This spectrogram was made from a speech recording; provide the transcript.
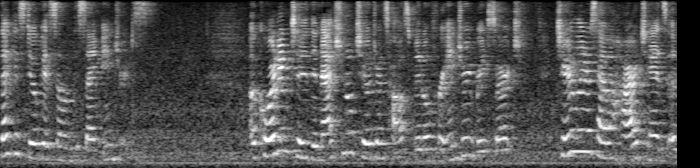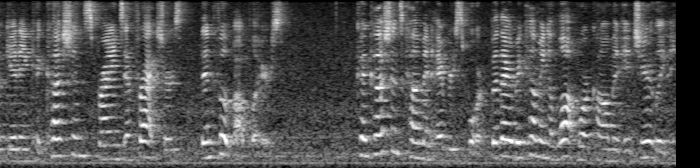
they can still get some of the same injuries. According to the National Children's Hospital for Injury Research, cheerleaders have a higher chance of getting concussions, sprains, and fractures than football players. Concussions come in every sport, but they are becoming a lot more common in cheerleading.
